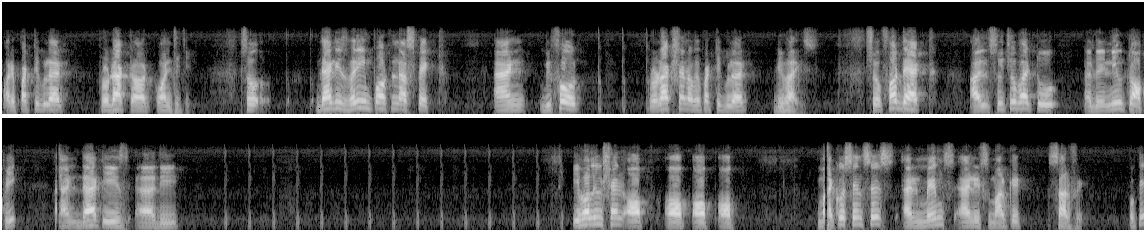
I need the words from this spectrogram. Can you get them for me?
or a particular product or quantity. So, that is very important aspect and before production of a particular device. So, for that I will switch over to uh, the new topic and that is uh, the evolution of, of, of, of microsensors and MEMS and its market survey. Okay.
